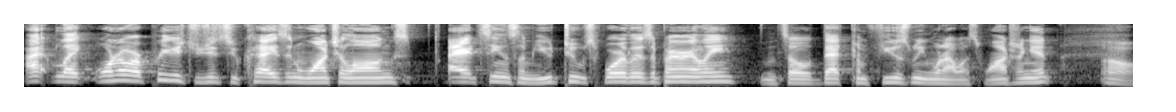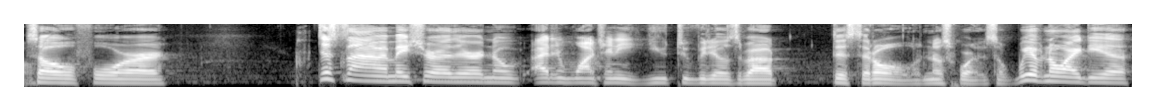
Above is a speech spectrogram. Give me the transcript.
I like one of our previous Jujutsu Kaisen watch alongs. I had seen some YouTube spoilers apparently, and so that confused me when I was watching it. Oh. So for this time, I made sure there are no. I didn't watch any YouTube videos about this at all, or no spoilers. So we have no idea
